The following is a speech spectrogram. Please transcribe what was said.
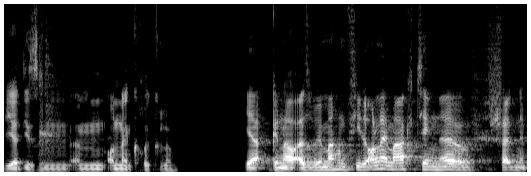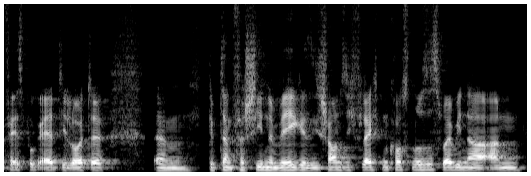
via diesem ähm, Online-Curriculum? Ja, genau. Also wir machen viel Online-Marketing, ne? schalten eine Facebook-Ad, die Leute ähm, gibt dann verschiedene Wege. Sie schauen sich vielleicht ein kostenloses Webinar an,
